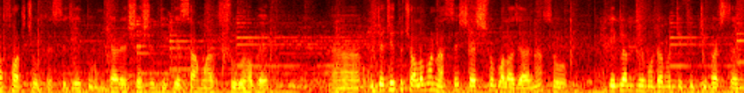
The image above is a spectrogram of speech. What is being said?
অফার চলতেছে, যেহেতু উইন্টারের শেষের দিকে সামার শুরু হবে। উইন্টার যেহেতু চলমান আছে, শেষও বলা যায় না। সো দেখলাম যে মোটামুটি ফিফটি পার্সেন্ট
